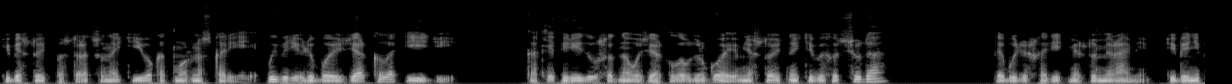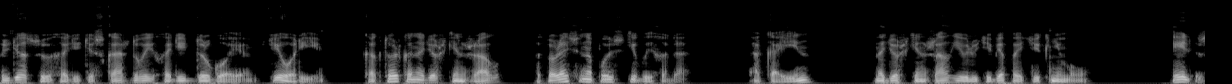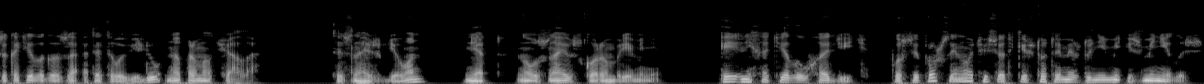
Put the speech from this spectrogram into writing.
Тебе стоит постараться найти его как можно скорее. Выбери любое зеркало и иди. Как я перейду с одного зеркала в другое? Мне стоит найти выход сюда? Ты будешь ходить между мирами. Тебе не придется выходить из каждого и входить в другое. В теории. Как только найдешь кинжал, отправляйся на поиски выхода. А Каин? Найдешь кинжал, я велю тебе пойти к нему. Эль закатила глаза от этого велю, но промолчала. Ты знаешь, где он? Нет, но узнаю в скором времени. Эль не хотела уходить. После прошлой ночи все-таки что-то между ними изменилось.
